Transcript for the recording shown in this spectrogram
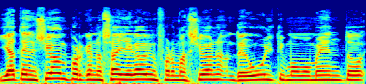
Y atención porque nos ha llegado información de último momento.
